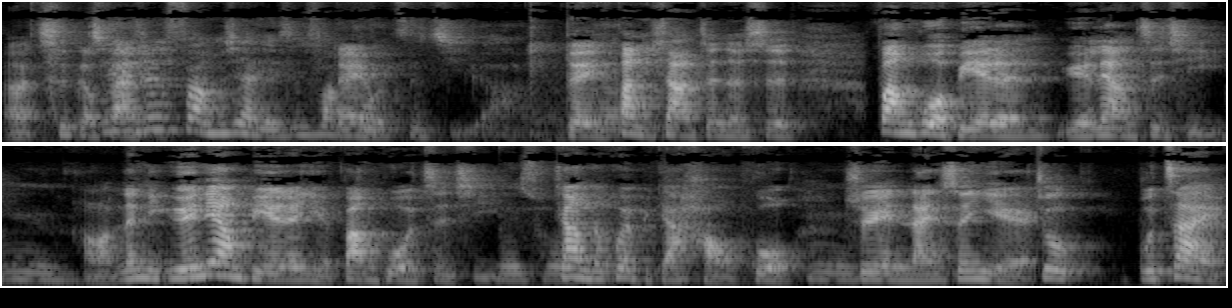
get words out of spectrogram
呃吃个饭，其实就是放下，也是放过自己啊。对，对，放下真的是放过别人，原谅自己。嗯，好，那你原谅别人也放过自己，没错，这样子会比较好过。嗯，所以男生也就不再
